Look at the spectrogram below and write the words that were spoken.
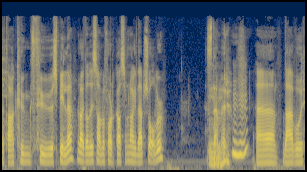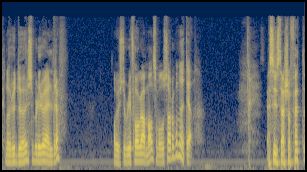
Dette kung fu-spillet, lagd av de samme folka som lagde Absolver. Stemmer. Eh, der hvor når du dør, så blir du eldre. Og hvis du blir for gammel, så må du starte på nytt igjen. Jeg syns det er så fett.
